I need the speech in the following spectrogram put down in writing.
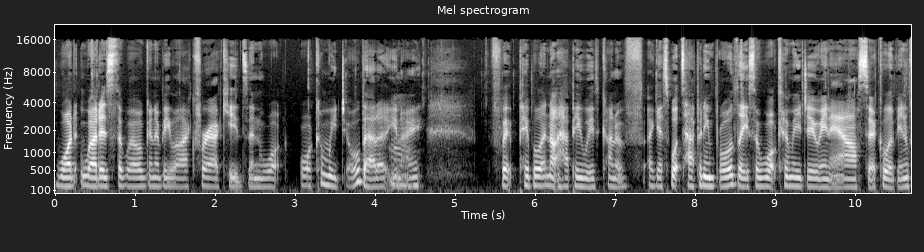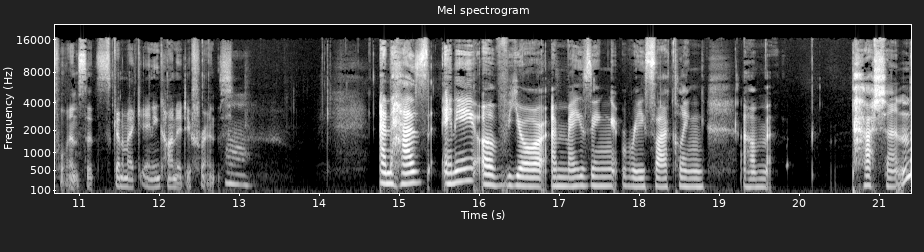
what what is the world going to be like for our kids, and what what can we do about it? You know, if people are not happy with kind of I guess what's happening broadly, so what can we do in our circle of influence that's going to make any kind of difference? And has any of your amazing recycling um, passion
